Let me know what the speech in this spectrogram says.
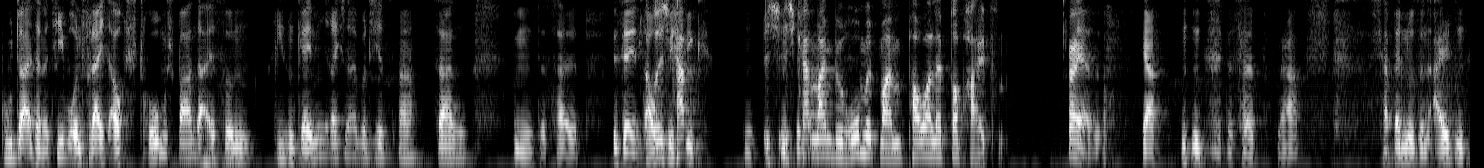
gute Alternative und vielleicht auch stromsparender als so ein riesen Gaming-Rechner, würde ich jetzt mal sagen. Und ähm, deshalb ist ja jetzt also auch wichtig. Kann, hm, ich, ich kann mein Büro mit meinem Power-Laptop heizen. Ah ja, so, ja, deshalb, ja. Ich habe ja nur so einen alten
